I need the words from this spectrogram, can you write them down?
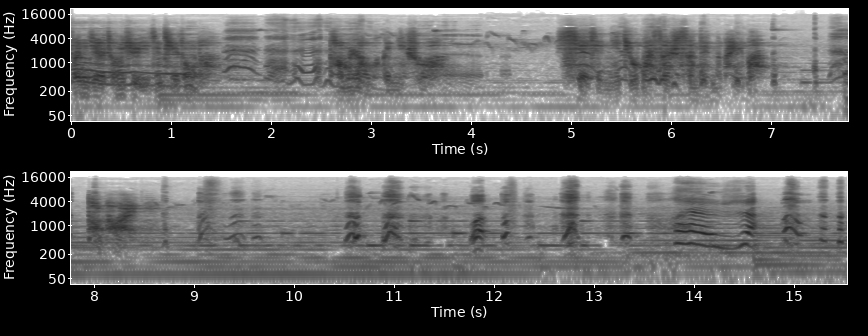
分解程序已经启动了。他们让我跟你说，谢谢你九百三十三天的陪伴，他们爱你。我。啊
